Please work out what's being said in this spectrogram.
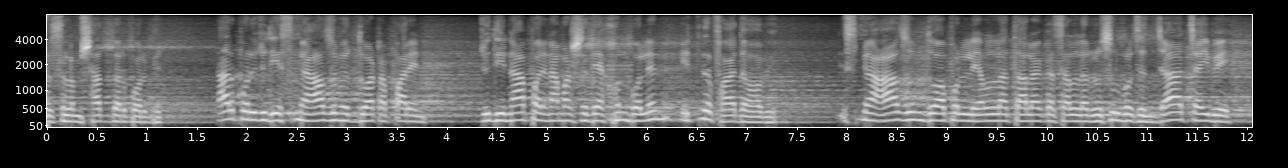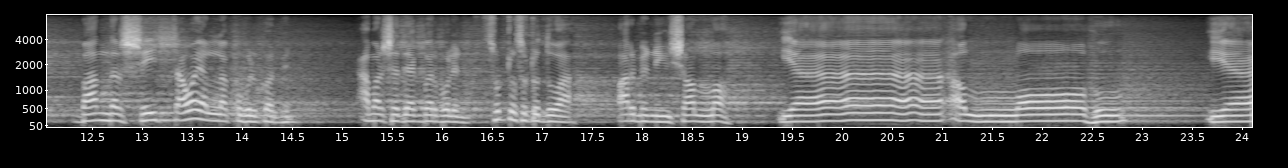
ওসাল্লাম সাতবার পড়বেন। তারপরে যদি ইসমে আজমের দোয়াটা পারেন, যদি না পারেন আমার সাথে এখন বলেন, এতে ফায়দা হবে। ইসমে আজম দোয়া পড়লে আল্লাহ তালার কাছে আল্লাহ রসুল বলছেন, যা চাইবে বান্দার সেই চাওয়াই আল্লাহ কবুল করবেন। আমার সাথে একবার বলেন, ছোট্ট ছোট দোয়া পারবেন ইনশাল্লাহ ইয়া আল্লাহু, ইয়া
